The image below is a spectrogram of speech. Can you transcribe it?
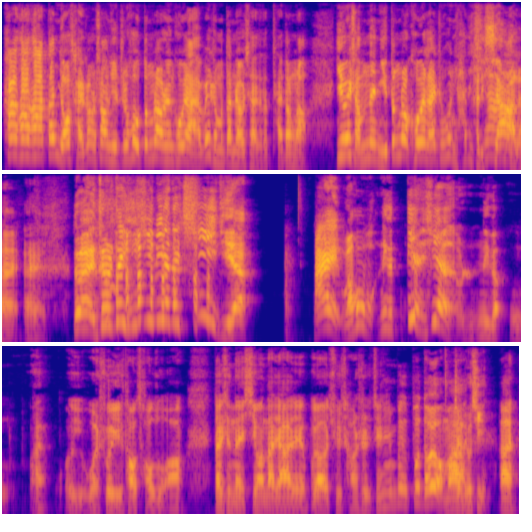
咔咔咔，单脚踩正上去之后，灯罩先抠下来。为什么单脚踩踩凳啊？因为什么呢？你灯罩抠下来之后，你还得还得下下来，哎，对，就是这一系列的细节。哎，然后那个电线，那个，嗯哎，我我说一套操作啊，但是呢，希望大家这不要去尝试，这是不不都有吗？减流器，哎，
